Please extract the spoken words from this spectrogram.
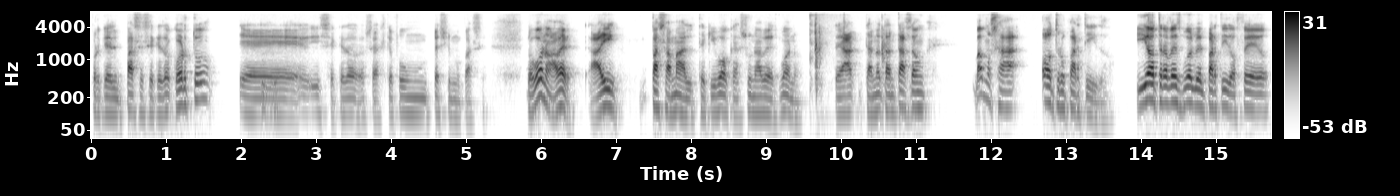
porque el pase se quedó corto eh, y se quedó, o sea, es que fue un pésimo pase. Pero bueno, a ver, ahí pasa mal, te equivocas una vez, bueno, te, te anotan touchdown. Vamos a otro partido. Y otra vez vuelve el partido feo,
